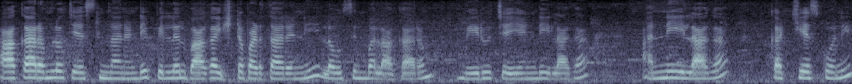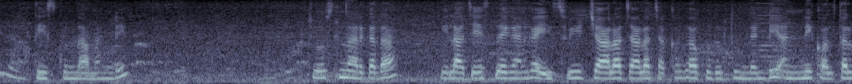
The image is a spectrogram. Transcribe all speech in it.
ఆకారంలో చేస్తున్నానండి. పిల్లలు బాగా ఇష్టపడతారని లవ్ సింబల్ ఆకారం. మీరు చేయండి ఇలాగా. అన్నీ ఇలాగా కట్ చేసుకొని తీసుకుందామండి. చూస్తున్నారు కదా? ఇలా చేస్తే కనుక ఈ స్వీట్ చాలా చాలా చక్కగా కుదురుతుందండి. అన్ని కొలతల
